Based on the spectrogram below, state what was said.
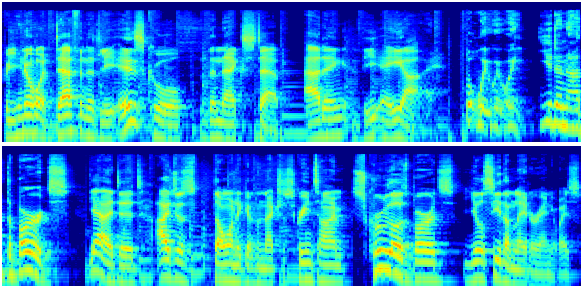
But you know what definitely is cool? The next step, adding the AI. But wait, wait, wait, you didn't add the birds. Yeah, I did. I just don't want to give them extra screen time. Screw those birds, you'll see them later anyways.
